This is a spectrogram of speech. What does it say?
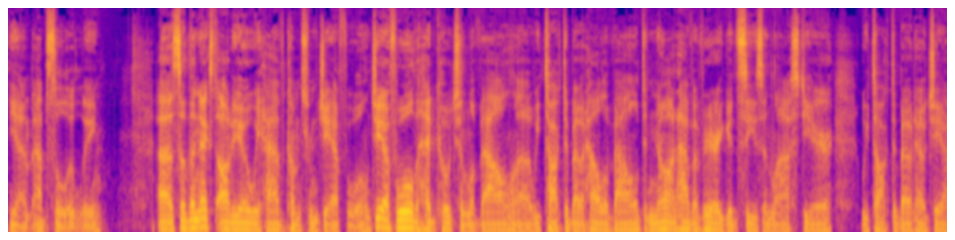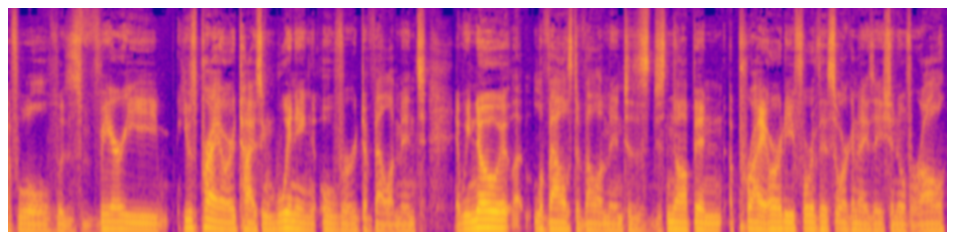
Yeah, absolutely. Uh, so the next audio we have comes from JF Houle. JF Houle, the head coach in Laval. Uh, we talked about how Laval did not have a very good season last year. We talked about how JF Houle was very, he was prioritizing winning over development. And we know Laval's development has just not been a priority for this organization overall.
